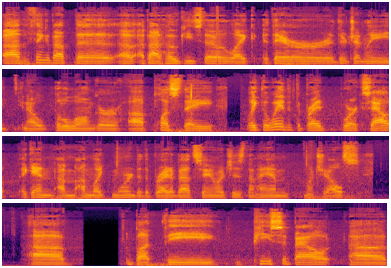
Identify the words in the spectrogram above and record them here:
uh, the thing about the uh, about hoagies though, like they're they're generally you know a little longer. Uh, plus they like the way that the bread works out. Again, I'm I'm like more into the bread about sandwiches than I am much else. Uh, but the piece about uh,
